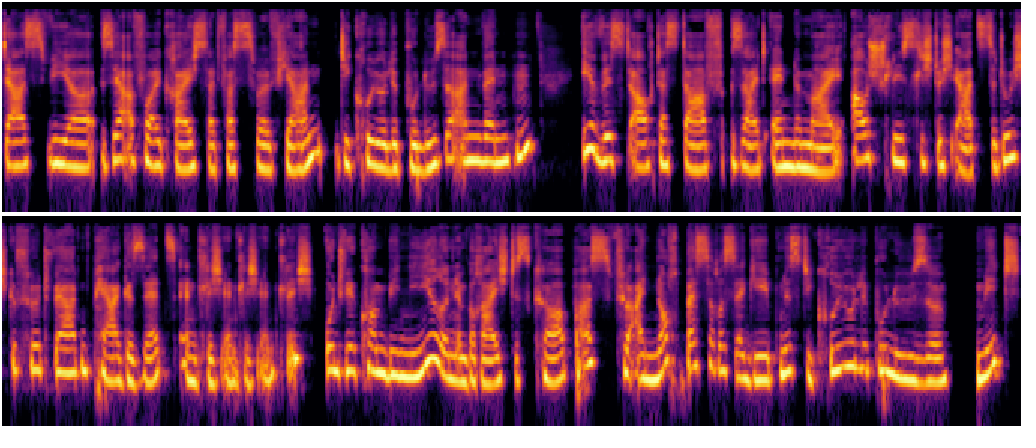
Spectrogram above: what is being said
dass wir sehr erfolgreich seit fast zwölf Jahren die Kryolipolyse anwenden. Ihr wisst auch, das darf seit Ende Mai ausschließlich durch Ärzte durchgeführt werden, per Gesetz, endlich, endlich, endlich. Und wir kombinieren im Bereich des Körpers für ein noch besseres Ergebnis die Kryolipolyse mit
